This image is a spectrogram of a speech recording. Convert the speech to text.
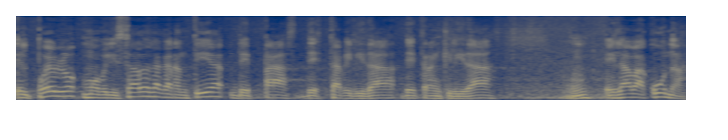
El pueblo movilizado es la garantía de paz, de estabilidad, de tranquilidad. Es la vacuna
